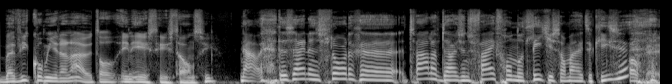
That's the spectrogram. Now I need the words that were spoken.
Bij wie kom je dan uit al in eerste instantie? Nou, er zijn een slordige 12.500 liedjes om uit te kiezen. Oké.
